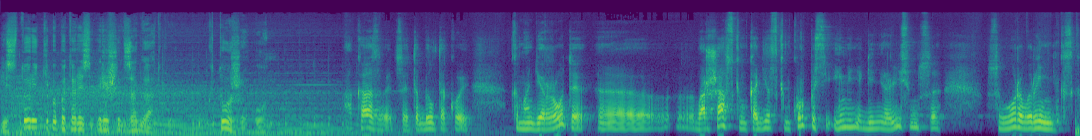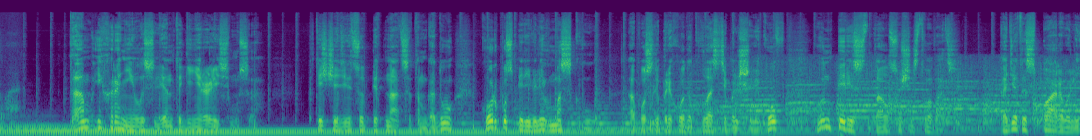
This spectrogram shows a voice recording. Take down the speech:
историки попытались решить загадку. Кто же он? Оказывается, это был такой командир роты э, в Варшавском кадетском корпусе имени генералиссимуса Суворова-Рымниковского. Там и хранилась лента генералиссимуса. В 1915 году корпус перевели в Москву, а после прихода к власти большевиков он перестал существовать. Кадеты спарывали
